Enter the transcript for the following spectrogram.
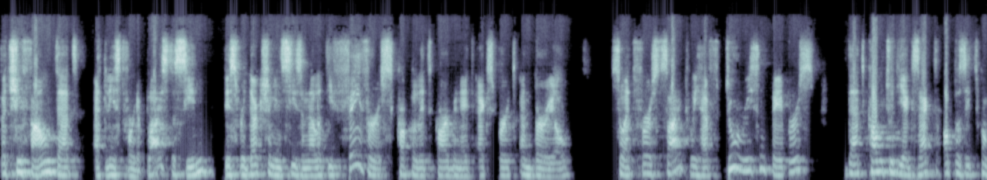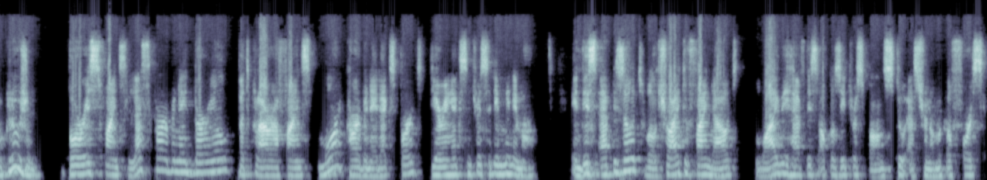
but she found that, at least for the Pleistocene, this reduction in seasonality favors coccolith carbonate export and burial. So at first sight, we have two recent papers that come to the exact opposite conclusion. Boris finds less carbonate burial, but Clara finds more carbonate export during eccentricity minima. In this episode, we'll try to find out why we have this opposite response to astronomical forcing.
